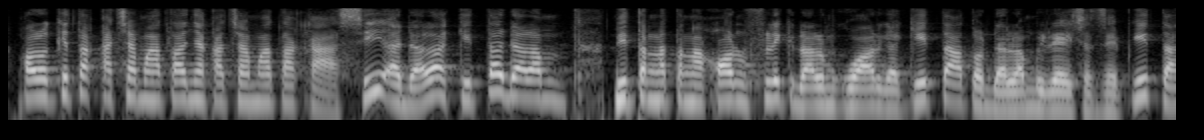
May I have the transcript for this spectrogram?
Kalau kita kacamatanya kacamata kasih adalah kita dalam di tengah-tengah konflik dalam keluarga kita atau dalam relationship kita,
